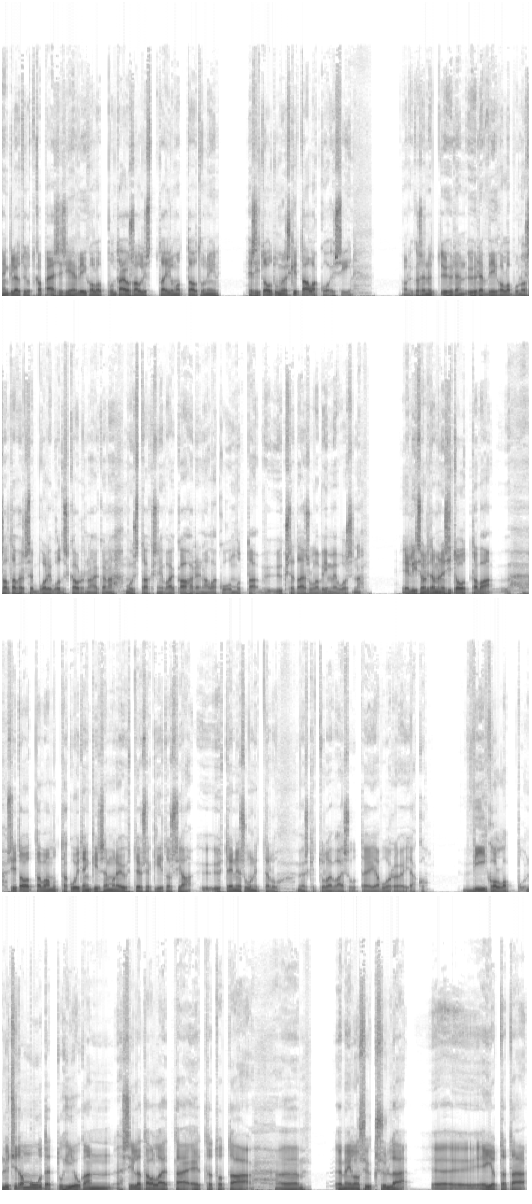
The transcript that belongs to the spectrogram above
henkilöt, jotka pääsi siihen viikonloppuun tai osallistuivat tai ilmoittautui, niin he sitoutuivat myöskin talkoisiin. Oliko se nyt yhden, yhden viikonlopun osalta se puolivuotiskauden aikana muistaakseni vai kahden alkuun, mutta yksi taisi olla viime vuosina. Eli se oli tämmöinen sitouttava, sitouttava, mutta kuitenkin semmoinen yhteys ja kiitos ja yhteinen suunnittelu myöskin tulevaisuuteen ja vuorojen jako. Viikonloppu. Nyt sitä on muutettu hiukan sillä tavalla, että, että tota, ö, meillä on syksyllä ei ole tätä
